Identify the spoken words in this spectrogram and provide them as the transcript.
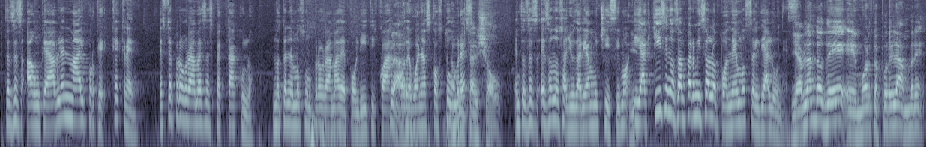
Entonces, aunque hablen mal, porque, ¿qué creen? Este programa es espectáculo. No tenemos un programa de política Claro, o de buenas costumbres. Nos gusta el show. Entonces, eso nos ayudaría muchísimo. Y aquí, si nos dan permiso, lo ponemos el día lunes. Y hablando de eh, muertos por el hambre,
